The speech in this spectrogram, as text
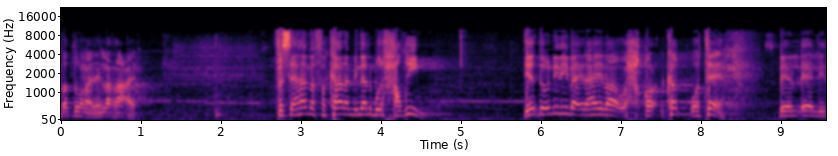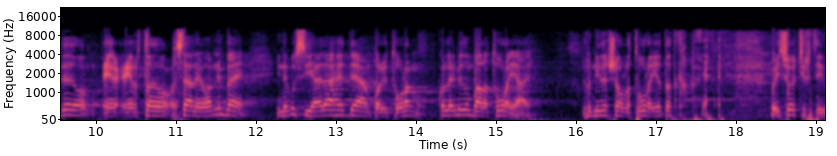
baduuna idinla raacay fasahama fa kaana min almudxadiin dee doonidiibaa ilaahay baa wax ka watee dheeldheelidayoo ciirciirtayoo saala war ninbaa inagu siyaada ahe dee aan qori tuuranno kolley midunbaa la tuurayaa doonida show la tuuraya dadka way soo jirtay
